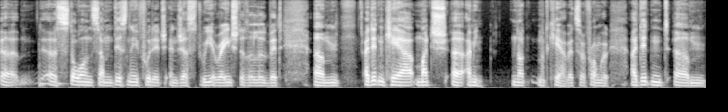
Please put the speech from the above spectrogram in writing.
uh, uh, stolen some Disney footage and just rearranged it a little bit. Um, I didn't care much. Uh, I mean, not not care. That's a wrong word. I didn't. Um,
